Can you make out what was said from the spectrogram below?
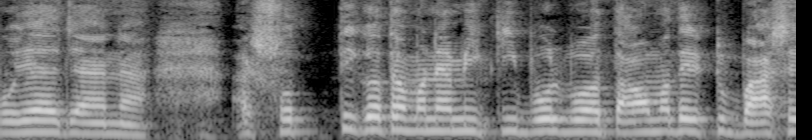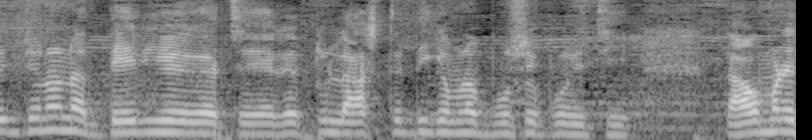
বোঝা যায় না। আর সত্যি কথা মানে আমি কি বলব, তাও আমাদের একটু বাসের জন্য না দেরি হয়ে গেছে। আর একটু লাস্টের দিকে আমরা বসে পড়েছি। তাও মানে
